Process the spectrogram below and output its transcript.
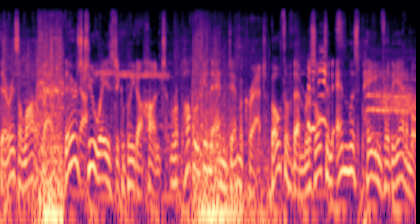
there is a lot of that. There's Yeah. two ways to complete a hunt Republican and Democrat. Both of them result in endless pain for the animal.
